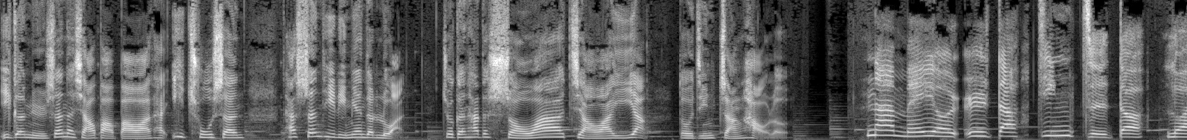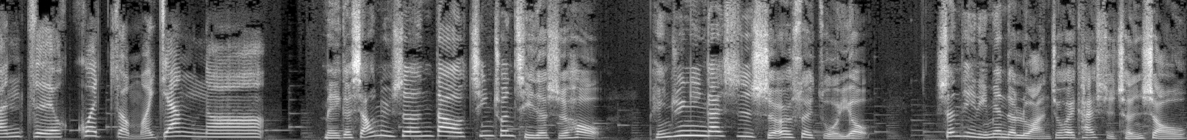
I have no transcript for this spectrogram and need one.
一个女生的小宝宝啊，她一出生，她身体里面的卵就跟她的手啊、脚啊一样，都已经长好了。那没有遇到精子的卵子会怎么样呢？每个小女生到青春期的时候，平均应该是十二岁左右，身体里面的卵就会开始成熟。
